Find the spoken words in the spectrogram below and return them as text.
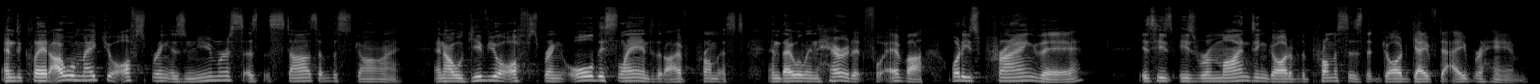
and declared, I will make your offspring as numerous as the stars of the sky, and I will give your offspring all this land that I have promised, and they will inherit it forever. What he's praying there is he's, he's reminding God of the promises that God gave to Abraham.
